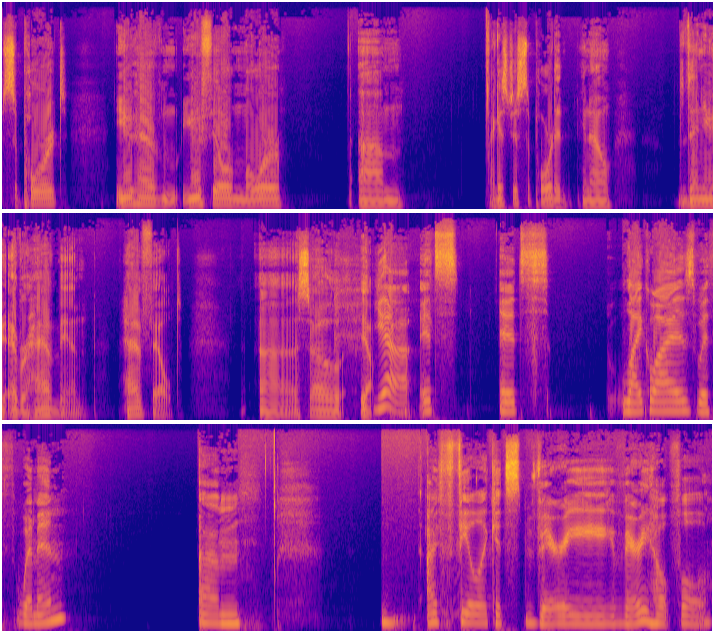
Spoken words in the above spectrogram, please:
support. You have you feel more um i guess just supported you know than you ever have been have felt. Uh so yeah. Yeah, it's it's likewise with women. Um I feel like it's very very helpful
